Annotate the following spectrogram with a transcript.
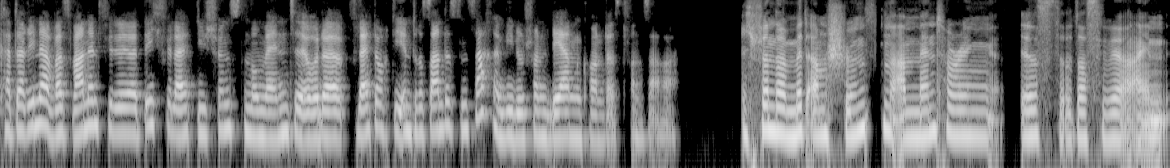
Katharina, was waren denn für dich vielleicht die schönsten Momente oder vielleicht auch die interessantesten Sachen, die du schon lernen konntest von Sarah? Ich finde, mit am schönsten am Mentoring ist, dass wir einen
